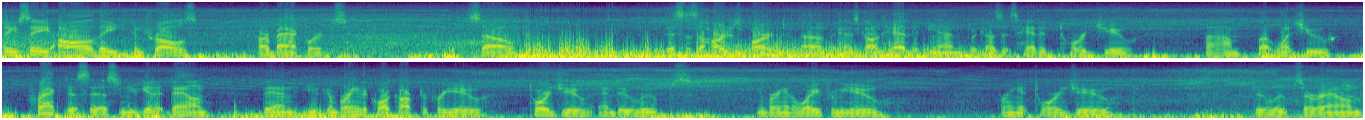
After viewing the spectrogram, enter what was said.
So you see all the controls are backwards. So this is the hardest part of, and it's called head in because it's headed towards you. Um, but once you practice this and you get it down, then you can bring the quadcopter for you towards you and do loops. You can bring it away from you, bring it towards you, do loops around.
